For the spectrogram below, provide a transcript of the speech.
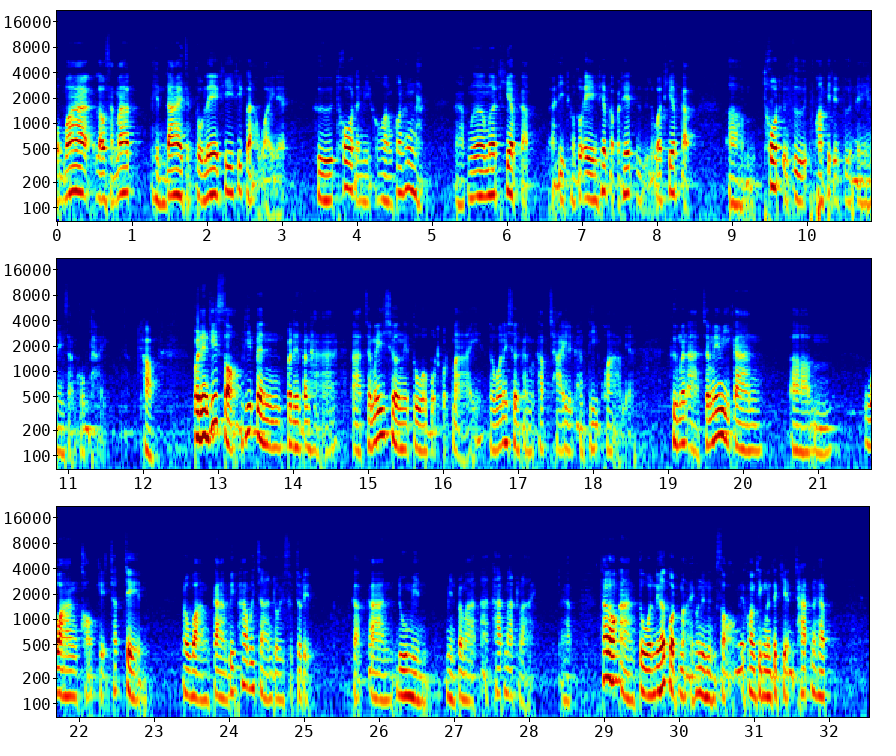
ผมว่าเราสามารถเห็นได้จากตัวเลขที่ที่กล่าวไว้เนี่ยคือโทษเนี่ยมีความค่อนข้างหนักนะครับเมื่อเมื่อเทียบกับอดีตของตัวเองเทียบกับประเทศอื่น หรือว่าเทียบกับเอิ่มโทษอื่น ๆ ความผิดอื่น ๆ ในในสังคมไทยครับประเด็นที่ 2 ที่เป็นประเด็นปัญหาอาจจะไม่ได้เชิงในตัวบทกฎหมาย แต่ว่าในเชิงการบังคับใช้หรือการตีความเนี่ยคือมันอาจจะไม่มีการเอิ่มวางขอบเขตชัดเจน ระหว่างการวิพากษ์วิจารณ์โดยสุจริต กับการดูหมิ่นหมิ่นประมาทอาฆาตมาตรายนะครับถ้าเราอ่านตัวเนื้อกฎหมายของหนึ่งหนึ่งสองในความจริงมันจะเขียนชัดนะครับ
